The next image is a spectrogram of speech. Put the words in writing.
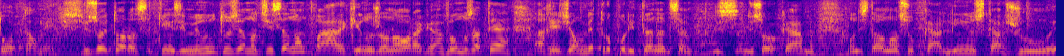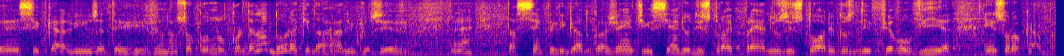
totalmente. 18 horas 15 minutos e a notícia não para aqui no Jornal Hora H. Vamos até a região metropolitana de, de, Sorocaba, onde está o nosso Carlinhos Caju. Esse Carlinhos é terrível, né? Eu sou coordenador aqui da rádio, inclusive, né? Está sempre ligado com a gente. Incêndio destrói prédios históricos de ferrovia em Sorocaba.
